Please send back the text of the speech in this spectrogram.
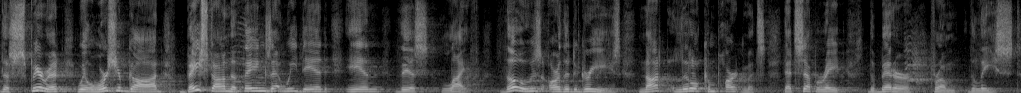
the Spirit will worship God based on the things that we did in this life. Those are the degrees, not little compartments that separate the better from the least.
